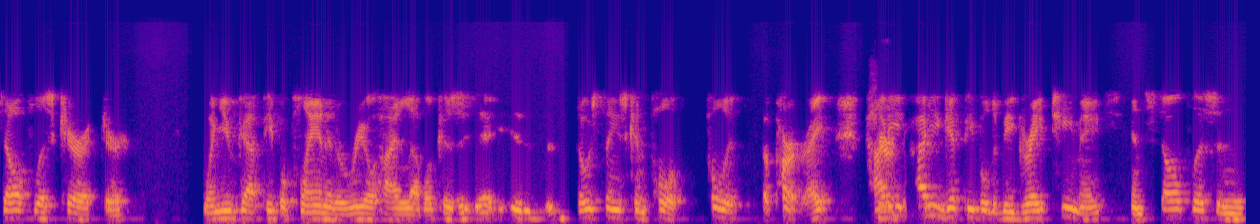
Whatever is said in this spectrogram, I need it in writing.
selfless character when you've got people playing at a real high level? Because those things can pull pull it apart right? How sure. do you how do you get people to be great teammates and selfless and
